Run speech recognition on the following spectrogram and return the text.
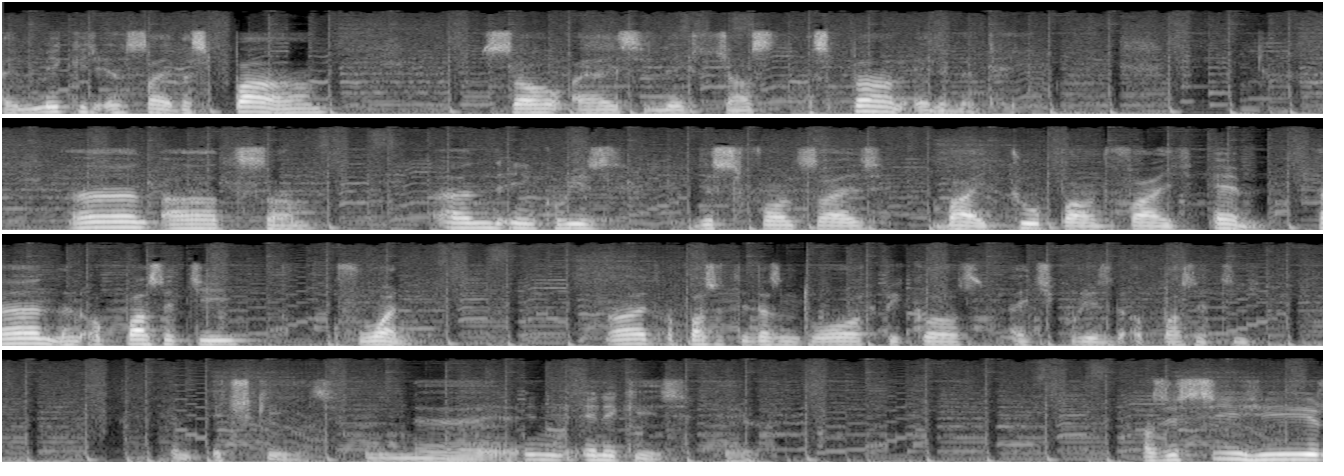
I make it inside the span. So I select just a span element here. And add some and increase this font size by 2.5 m and an opacity of 1 right opacity doesn't work because I decrease the opacity in each case in, uh, in any case here. As you see here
